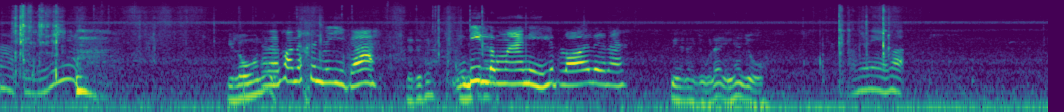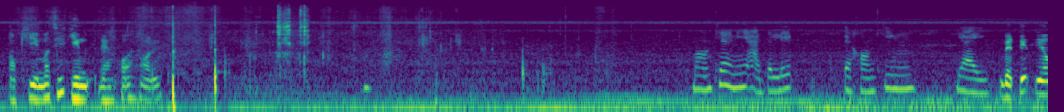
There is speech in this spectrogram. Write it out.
นาดไหนเนี่ยกิโลทำนะไมพ่อไม่ขึ้นไปอีกอะเดี๋ยวเดี๋ยวเดี๋ยวมันดิ้นลงมาหนีเรียบร้อยเลยนะมีอะไรอยู่แล้วอย่างเงี้ยอยู่ เอาแน่ๆพ่อเอาครีมมาสิครีมแดงพอพอเลยมองแค่นี้อาจจะเล็ก แต่ของจริงใหญ่เบ็ดติดเดียว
